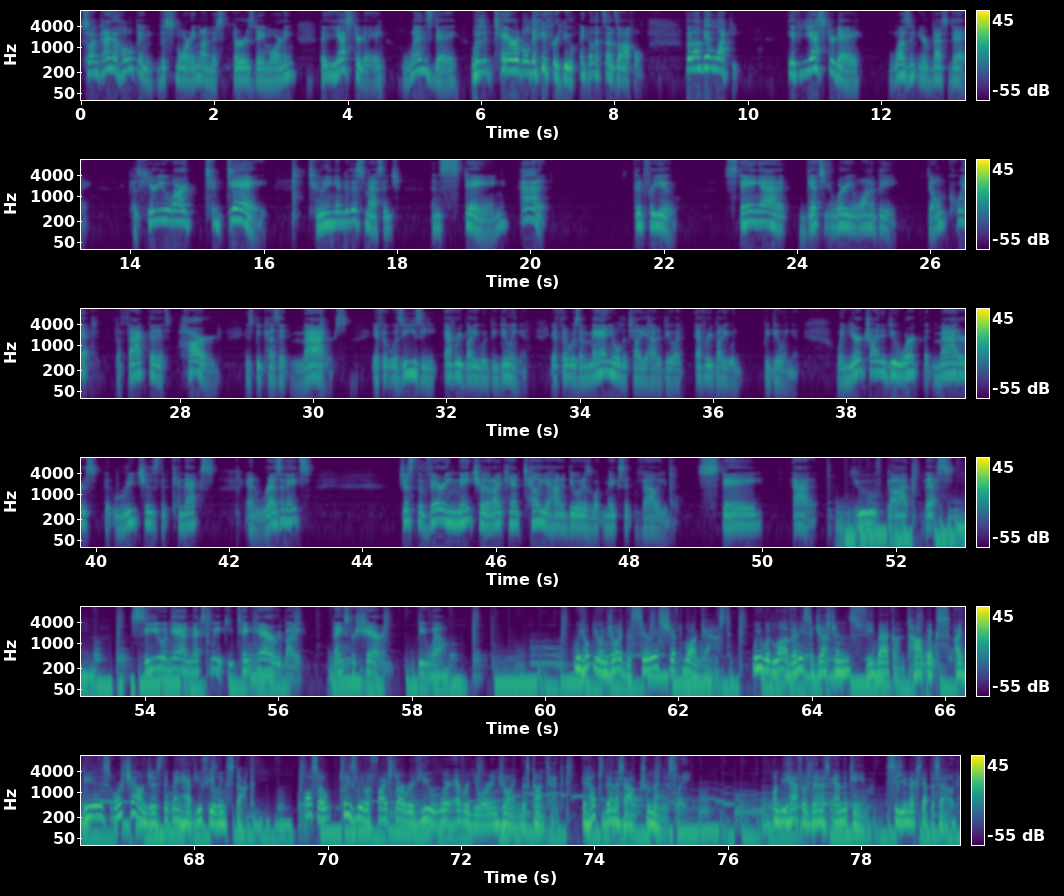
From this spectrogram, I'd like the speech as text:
So I'm kind of hoping this morning, on this Thursday morning, that yesterday, Wednesday, was a terrible day for you. I know that sounds awful, but I'll get lucky if yesterday wasn't your best day. Because here you are today, tuning into this message and staying at it. Good for you. Staying at it gets you where you want to be. Don't quit. The fact that it's hard is because it matters. If it was easy, everybody would be doing it. If there was a manual to tell you how to do it, everybody would be doing it. When you're trying to do work that matters, that reaches, that connects, and resonates, just the very nature that I can't tell you how to do it is what makes it valuable. Stay at it. You've got this. See you again next week. You take care, everybody. Thanks for sharing. Be well. We hope you enjoyed the Serious Shift blogcast. We would love any suggestions, feedback on topics, ideas, or challenges that may have you feeling stuck. Also, please leave a five star review wherever you are enjoying this content. It helps Dennis out tremendously. On behalf of Dennis and the team, see you next episode.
